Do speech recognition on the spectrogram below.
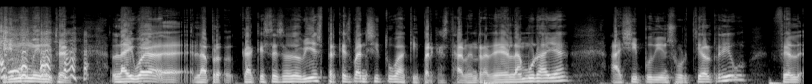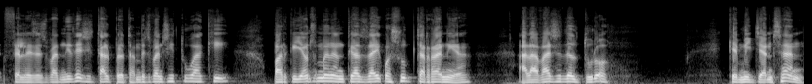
Tenim un minutet. L'aigua, eh, la, aquestes adobies, per què es van situar aquí? Perquè estaven darrere de la muralla, així podien sortir al riu, fer, fer les esbandides i tal, però també es van situar aquí perquè hi ha uns manantials d'aigua subterrània a la base del turó, que mitjançant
